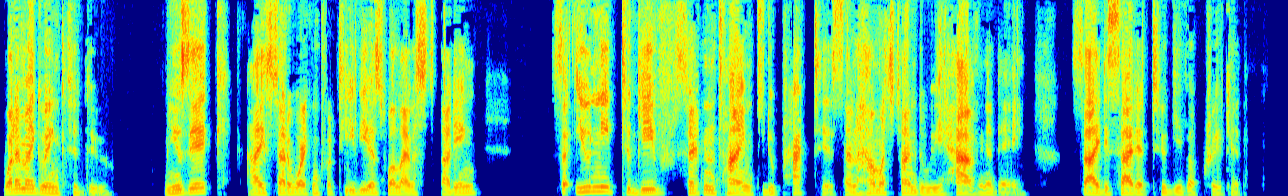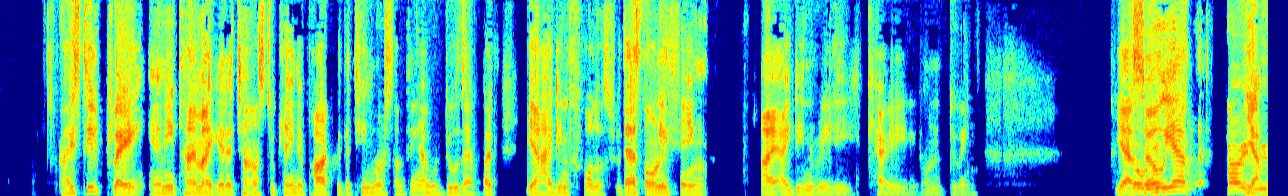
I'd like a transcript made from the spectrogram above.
what am I going to do? Music. I started working for TV as well. I was studying. So you need to give certain time to do practice. And how much time do we have in a day? So I decided to give up cricket. I still play anytime I get a chance to play in a park with a team or something. I would do that. But yeah, I didn't follow through. That's the only thing I, I didn't really carry on doing. Yeah. So, so yeah. Sorry, yeah. we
